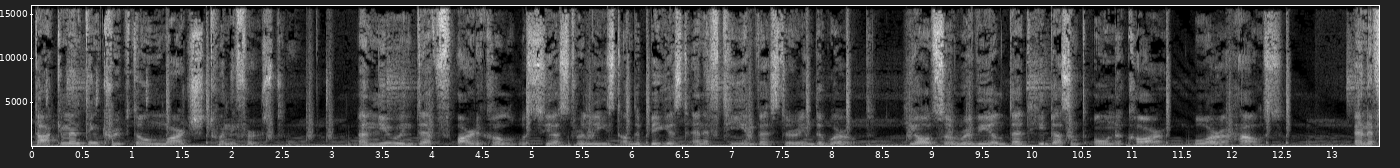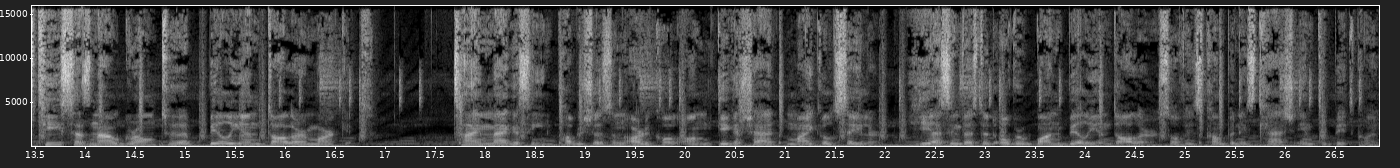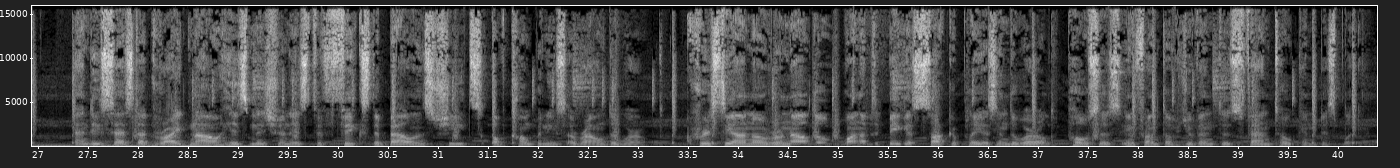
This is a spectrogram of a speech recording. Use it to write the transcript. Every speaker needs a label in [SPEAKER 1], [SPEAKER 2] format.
[SPEAKER 1] Documenting Crypto March 21st. A new in depth article was just released on the biggest NFT investor in the world. He also revealed that he doesn't own a car or a house. NFTs has now grown to a billion dollar market. Time magazine publishes an article on GigaChad Michael Saylor. He has invested over $1 billion of his company's cash into Bitcoin. And he says that right now his mission is to fix the balance sheets of companies around the world. Cristiano Ronaldo, one of the biggest soccer players in the world, poses in front of Juventus fan token display.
